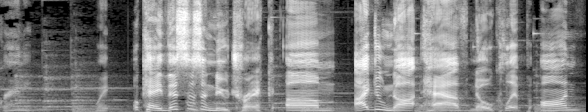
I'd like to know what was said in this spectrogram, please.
Granny. Wait. Okay, this is a new trick. Um, I do not have no clip on,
